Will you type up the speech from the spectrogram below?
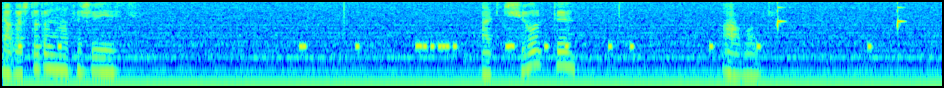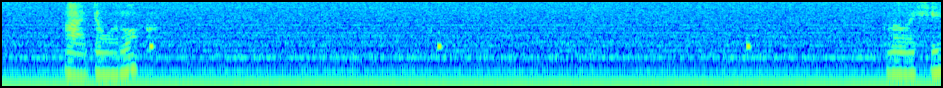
Так, а что там у нас еще есть? Отчеты. А, вот. А, это урок. Глава 7.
